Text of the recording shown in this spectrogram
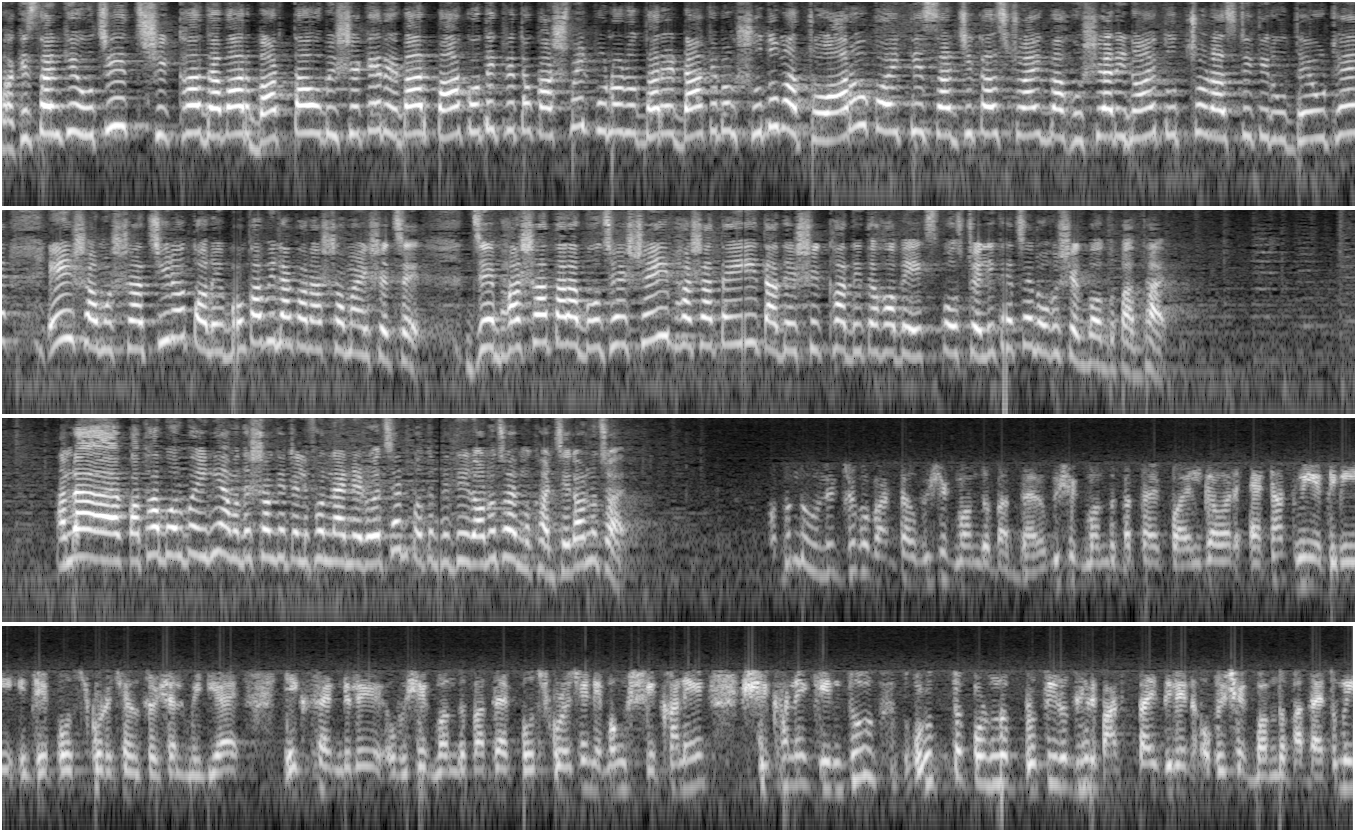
পাকিস্তানকে উচিত শিক্ষা দেওয়ার বার্তা অভিষেকের। এবার পাক অধিকৃত কাশ্মীর পুনরুদ্ধারের ডাক এবং শুধুমাত্র আরও কয়েকটি সার্জিক্যাল স্ট্রাইক বা হুঁশিয়ারি নয়, তুচ্ছ রাজনীতির ঊর্ধ্বে উঠে এই সমস্যা চিরতলে মোকাবিলা করার সময় এসেছে। যে ভাষা তারা বোঝে সেই ভাষাতেই তাদের শিক্ষা দিতে হবে, এক্সপোস্টে লিখেছেন অভিষেক বন্দ্যোপাধ্যায়। আমরা কথা বলব এই নিয়ে, আমাদের সঙ্গে টেলিফোন লাইনে রয়েছেন প্রতিনিধি রণজয় মুখার্জি। রণজয়। অত্যন্ত উল্লেখযোগ্য বার্তা অভিষেক বন্দ্যোপাধ্যায়। অভিষেক বন্দ্যোপাধ্যায় কয়েলগাঁওয়ের অ্যাটাক নিয়ে তিনি যে পোস্ট করেছেন সোশ্যাল মিডিয়ায় এক্স হ্যান্ডেলে অভিষেক বন্দ্যোপাধ্যায় পোস্ট করেছেন এবং সেখানে সেখানে কিন্তু গুরুত্বপূর্ণ প্রতিরোধের বার্তায় দিলেন অভিষেক বন্দ্যোপাধ্যায়। তুমি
